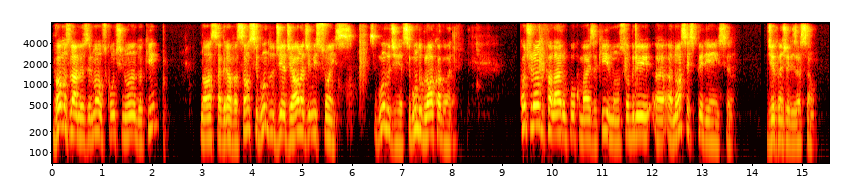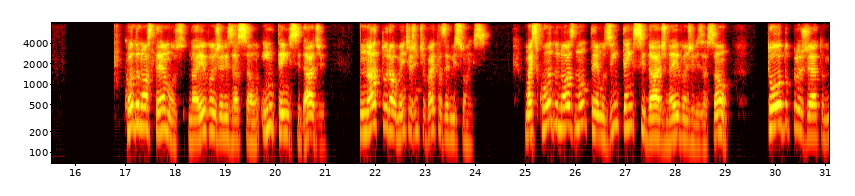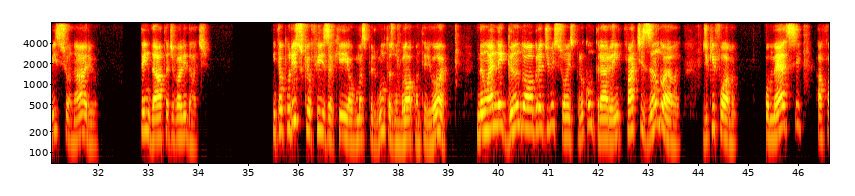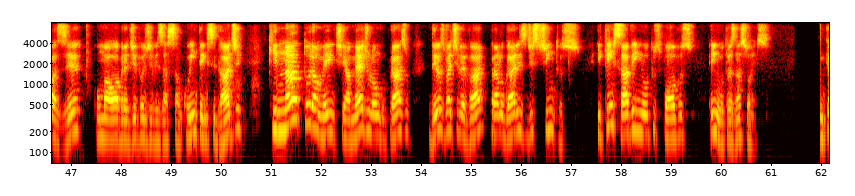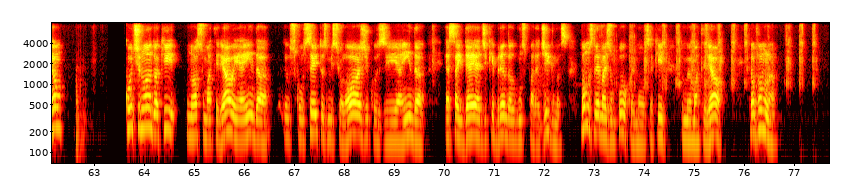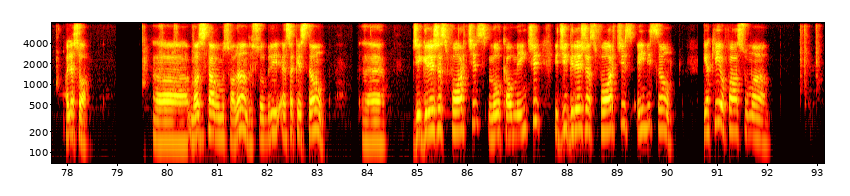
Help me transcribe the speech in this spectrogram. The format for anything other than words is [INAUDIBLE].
Vamos lá, meus irmãos, continuando aqui nossa gravação, segundo dia de aula de missões. Segundo dia, segundo bloco agora. Continuando a falar um pouco mais aqui, irmãos, sobre a, a nossa experiência de evangelização. Quando nós temos na evangelização intensidade, naturalmente a gente vai fazer missões. Mas quando nós não temos intensidade na evangelização, todo projeto missionário tem data de validade. Então, por isso que eu fiz aqui algumas perguntas no bloco anterior, não é negando a obra de missões, pelo contrário, é enfatizando ela. De que forma? Comece a fazer uma obra de evangelização com intensidade, que naturalmente, a médio e longo prazo, Deus vai te levar para lugares distintos e, quem sabe, em outros povos, em outras nações. Então, continuando aqui o nosso material e ainda os conceitos missiológicos e ainda essa ideia de quebrando alguns paradigmas, vamos ler mais um pouco, irmãos, aqui do meu material. Então, vamos lá. Olha só. Uh, nós estávamos falando sobre essa questão é, de igrejas fortes localmente e de igrejas fortes em missão. E aqui eu faço uma.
